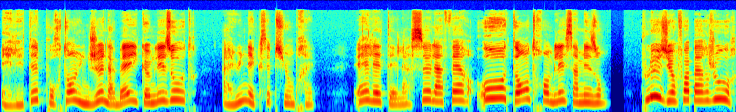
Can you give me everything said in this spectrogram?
Elle était pourtant une jeune abeille comme les autres, à une exception près. Elle était la seule à faire autant trembler sa maison, plusieurs fois par jour,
